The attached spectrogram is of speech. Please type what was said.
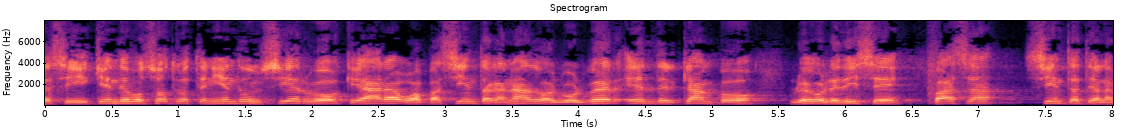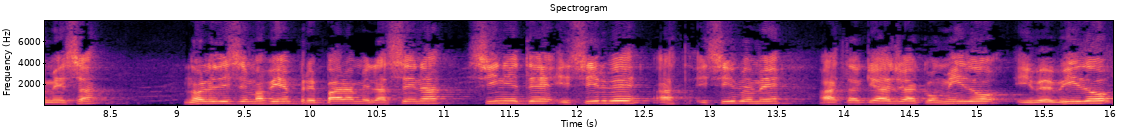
así, ¿quién de vosotros teniendo un siervo que ara o apacienta ganado al volver él del campo, luego le dice, pasa, siéntate a la mesa? No le dice más bien, prepárame la cena, ciñete y sirve y sírveme hasta que haya comido y bebido,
